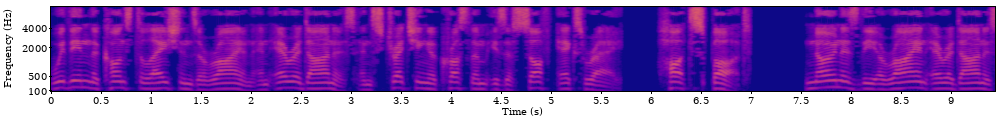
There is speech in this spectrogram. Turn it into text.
Within the constellations Orion and Eridanus and stretching across them is a soft X-ray hot spot known as the Orion-Eridanus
